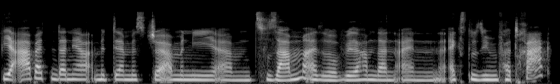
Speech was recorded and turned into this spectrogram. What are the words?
wir arbeiten dann ja mit der Miss Germany ähm, zusammen. Also wir haben dann einen exklusiven Vertrag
